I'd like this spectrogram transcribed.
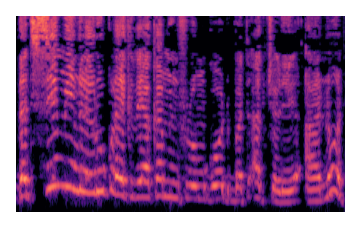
that seemingly look like they are coming from God, but actually are not.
